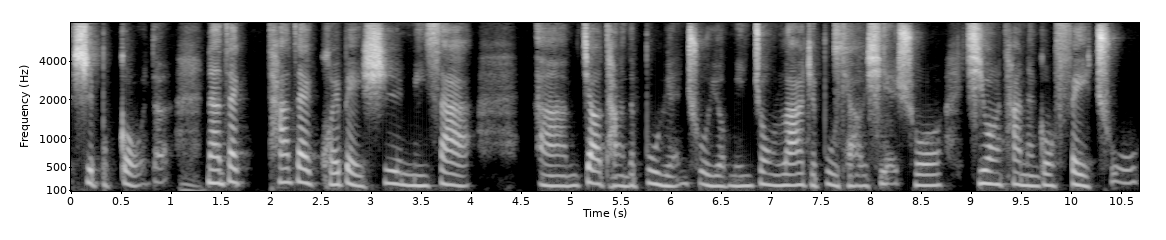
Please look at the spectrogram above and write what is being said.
是不够的。那在他在魁北市弥撒啊教堂的不远处，有民众拉着布条写说，希望他能够废除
